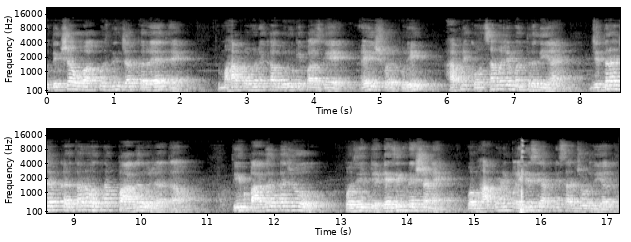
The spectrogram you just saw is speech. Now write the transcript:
वो दीक्षा हुआ, कुछ दिन जब कर रहे थे। तो महाप्रभु ने कहा, गुरु के पास गए। हे ईश्वरपुरी, आपने कौन सा मुझे मंत्र दिया है? जितना जब करता ना, उतना पागल हो जाता हूँ। तो ये पागल का जो पॉजिटिव डेजिग्नेशन है, वो महाप्रभु ने पहले से अपने साथ जोड़ दिया था।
